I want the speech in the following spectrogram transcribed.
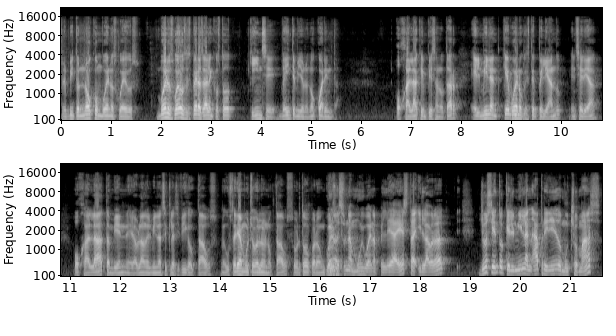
Repito, no con buenos juegos. Buenos juegos, esperas, Allen costó 15, 20 millones, no 40. Ojalá que empiece a notar. El Milan, qué bueno que esté peleando en Serie A. Ojalá también, eh, hablando del Milan, se clasifica a octavos. Me gustaría mucho verlo en octavos, sobre todo para un Bueno, curso. es una muy buena pelea esta. Y la verdad, yo siento que el Milan ha aprendido mucho más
